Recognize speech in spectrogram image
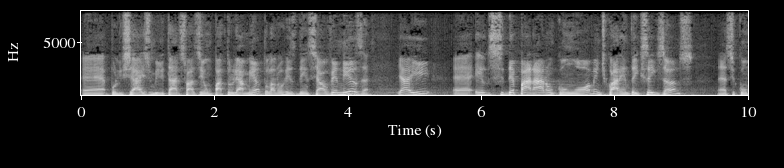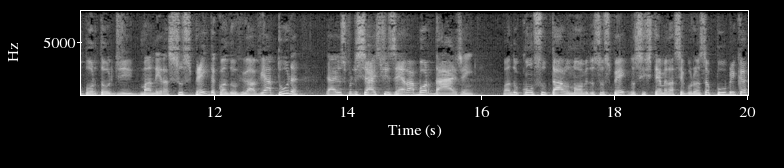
É, policiais militares faziam um patrulhamento lá no residencial Veneza. E aí é, eles se depararam com um homem de 46 anos, né, se comportou de maneira suspeita quando viu a viatura. E aí os policiais fizeram a abordagem. Quando consultaram o nome do suspeito no sistema da segurança pública,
